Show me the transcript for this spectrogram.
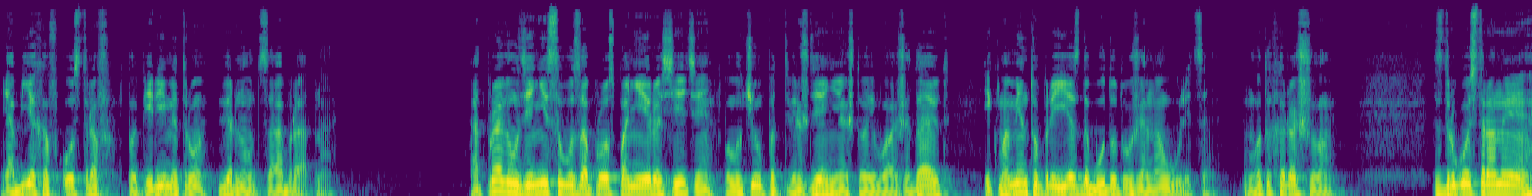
и, объехав остров по периметру, вернутся обратно. Отправил Денисову запрос по нейросети, получил подтверждение, что его ожидают, и к моменту приезда будут уже на улице. Вот и хорошо. С другой стороны,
